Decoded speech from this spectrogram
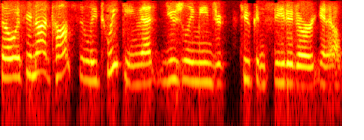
So if you're not constantly tweaking, that usually means you're too conceited or, you know,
